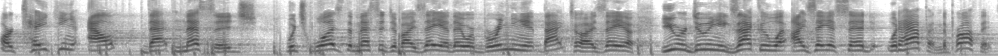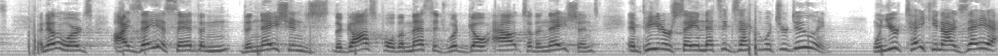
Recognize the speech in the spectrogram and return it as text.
are taking out that message, which was the message of Isaiah, they were bringing it back to Isaiah. You are doing exactly what Isaiah said would happen, the prophets. In other words, Isaiah said the, the nations, the gospel, the message would go out to the nations. And Peter's saying that's exactly what you're doing. When you're taking Isaiah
